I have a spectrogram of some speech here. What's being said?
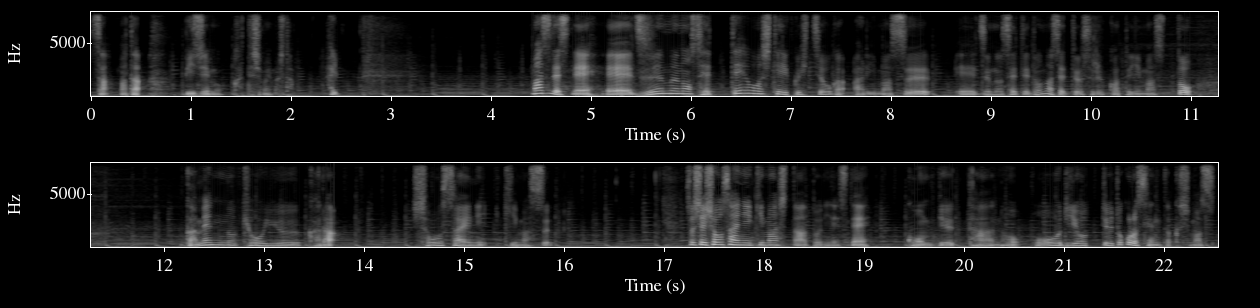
さあ、また BGM を買ってしまいました。はい。まずですね、えー、Zoom の設定をしていく必要があります。えー、Zoom の設定、どんな設定をするかと言いますと、画面の共有から詳細に行きます。そして詳細に行きました後にですね、コンピューターのオーディオっていうところを選択します。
